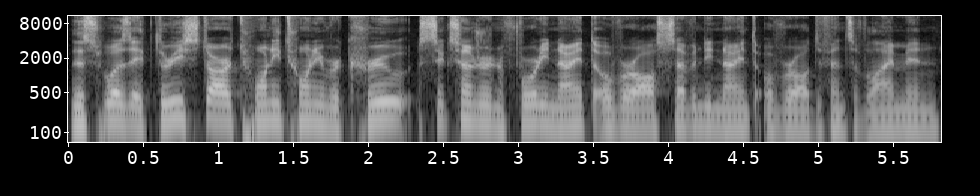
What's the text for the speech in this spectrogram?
This was a three star 2020 recruit, 649th overall, 79th overall defensive lineman.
